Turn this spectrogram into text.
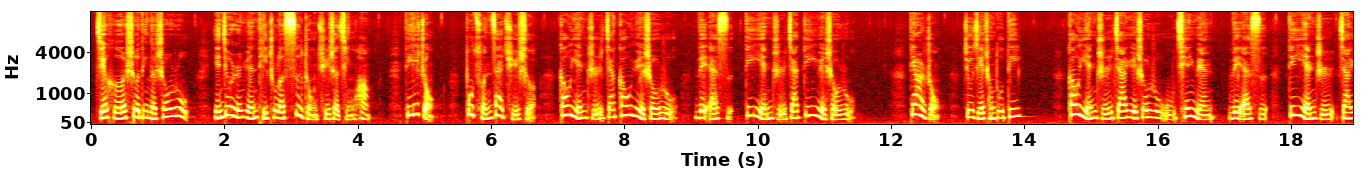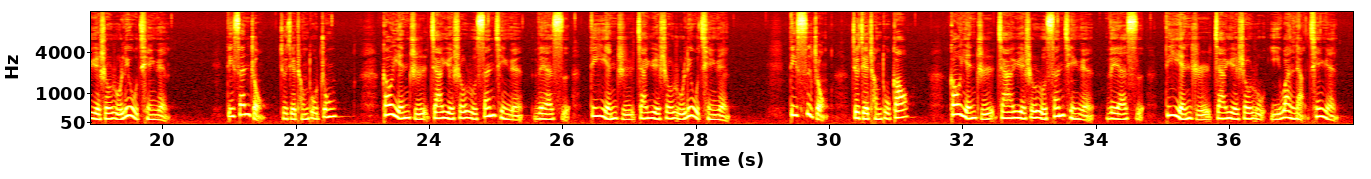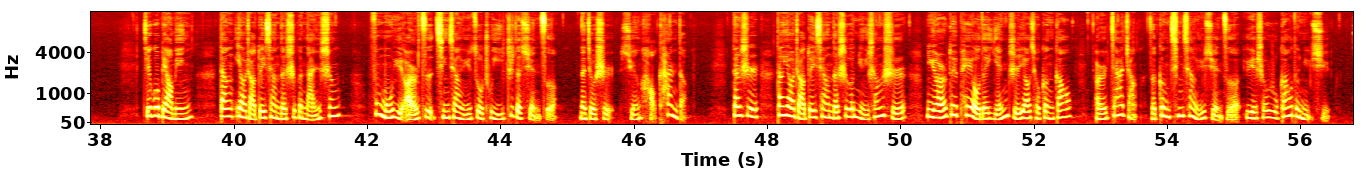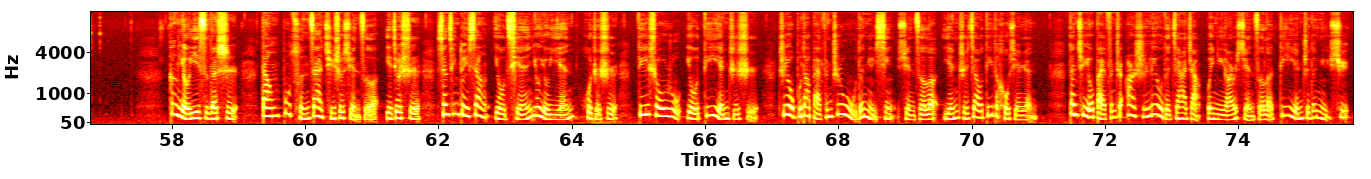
结合设定的收入。研究人员提出了四种取舍情况：第一种不存在取舍，高颜值加高月收入 vs 低颜值加低月收入；第二种纠结程度低，高颜值加月收入五千元 vs 低颜值加月收入六千元；第三种纠结程度中，高颜值加月收入三千元 vs 低颜值加月收入六千元；第四种纠结程度高。高颜值加月收入三千元 vs 低颜值加月收入一万两千元。结果表明，当要找对象的是个男生，父母与儿子倾向于做出一致的选择，那就是选好看的；但是当要找对象的是个女生时，女儿对配偶的颜值要求更高，而家长则更倾向于选择月收入高的女婿。更有意思的是，当不存在取舍选择，也就是相亲对象有钱又有颜，或者是低收入又低颜值时，只有不到百分之五的女性选择了颜值较低的候选人，但却有百分之二十六的家长为女儿选择了低颜值的女婿。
